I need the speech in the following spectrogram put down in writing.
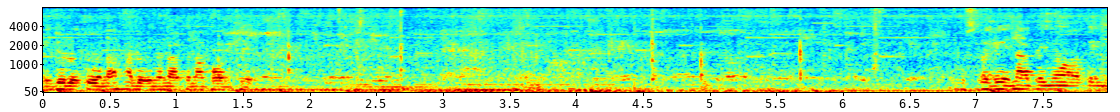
Medyo luto na, haluin na natin ng konti. Tapos lagyan natin yung ating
